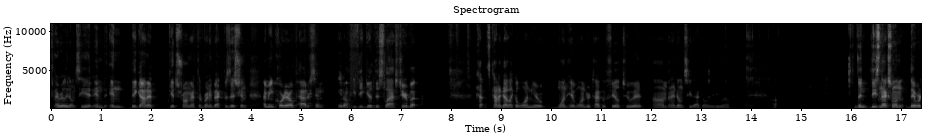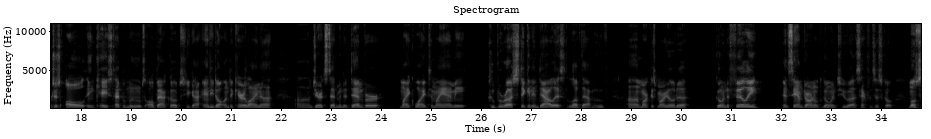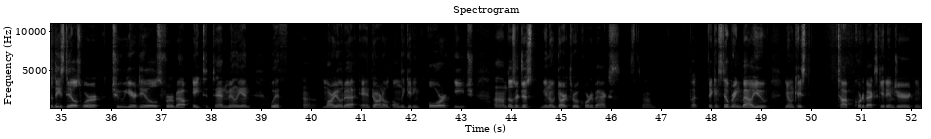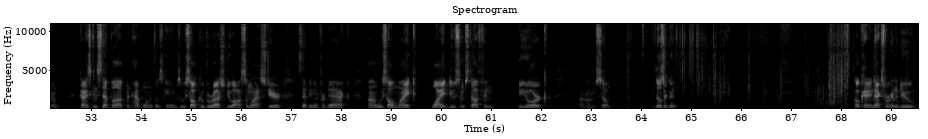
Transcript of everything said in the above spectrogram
I really don't see it. And and they gotta get stronger at the running back position. I mean, Cordarrelle Patterson, you know, he did good this last year, but it's kind of got like a one year, one hit wonder type of feel to it, um, and I don't see that going any well. Uh, then these next one, they were just all in case type of moves, all backups. You got Andy Dalton to Carolina, um, Jarrett Stidham to Denver, Mike White to Miami, Cooper Rush sticking in Dallas. Love that move. Uh, Marcus Mariota going to Philly and Sam Darnold going to uh, San Francisco. Most of these deals were two-year deals for about eight to ten million, with uh, Mariota and Darnold only getting four each. Um, those are just you know dart throw quarterbacks, um, but they can still bring value. You know, in case top quarterbacks get injured, you know, guys can step up and have one of those games. We saw Cooper Rush do awesome last year, stepping in for Dak. Um, we saw Mike White do some stuff in New York. Um, so those are good. Okay, next we're gonna do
